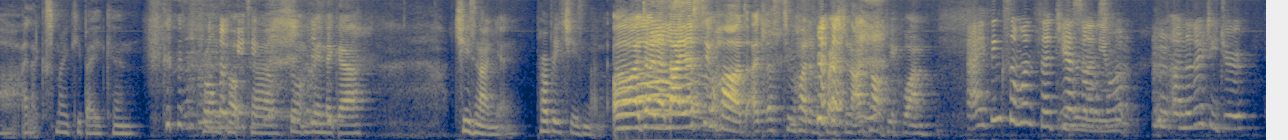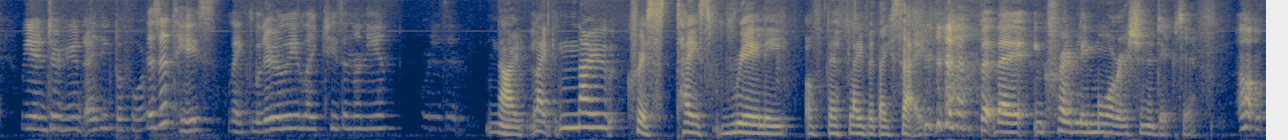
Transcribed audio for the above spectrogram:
Oh, I like smoky bacon, prawn cocktail, salt and vinegar, cheese and onion. Probably cheese and onion. Oh, I don't know. Oh. Like that's too hard. I, that's too hard of a question. I can't pick one. I think someone said cheese Yeah, and so, onion. someone, another teacher we interviewed, I think before. Does it taste like literally like cheese and onion? No, like no crisp taste really of their flavour they say, but they're incredibly moreish and addictive. Oh,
